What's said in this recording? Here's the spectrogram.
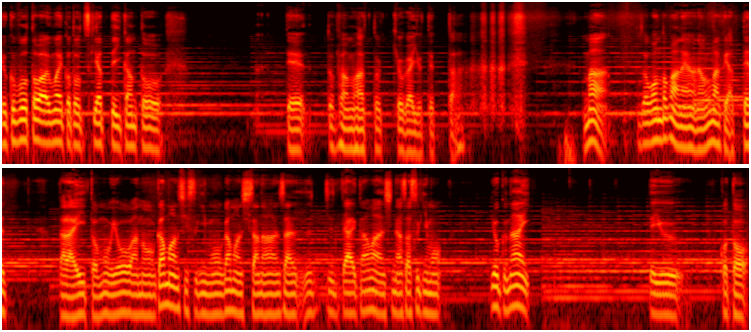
欲望とはうまいこと付き合っていかんと、って、ドパマと今日が言ってた。まあ、そこんとこはね、うまくやってたらいいと思うよ。あの、我慢しすぎも我慢しさなさ、絶対我慢しなさすぎも良くないっていうこと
